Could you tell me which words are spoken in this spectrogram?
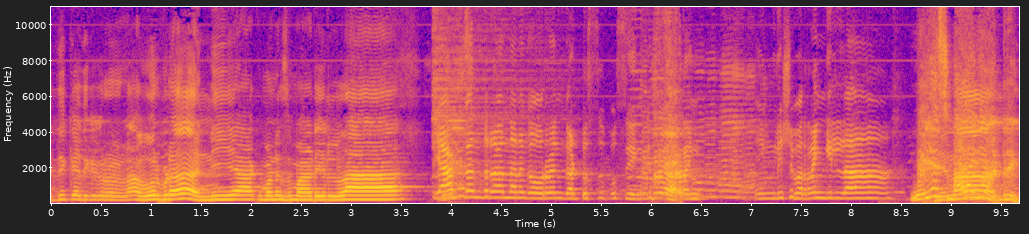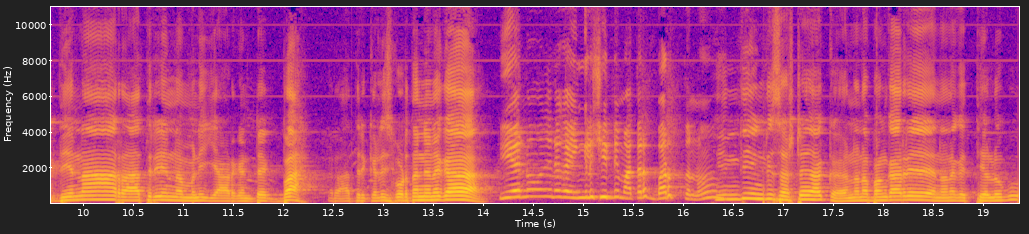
ಇದಕ್ಕೆ ಅದಕ್ಕೆ ಬರೋಲ್ಲ ನೀ ಯಾಕೆ ಮನಸ್ಸು ಮಾಡಿಲ್ಲ? ಯಾಕಂದ್ರ ನನಗೆ ಅವ್ರಂಗ ಟುಸು ಪುಸು ಇಂಗ್ಲಿಷ್ ಬರಂಗ್ ಇಂಗ್ಲಿಷ್ ಬರಂಗಿಲ್ಲ. ವಯಸ್ಸು ದಿನ ದಿನ ರಾತ್ರಿ ನಮ್ಮ ಮನೆಗೆ ಎರಡು ಗಂಟೆಗೆ ಬಾ. ರಾತ್ರಿ ಕಲಿಸಿ ಕೊಡ್ತಾನೆ ನಿನಗ. ಏನು ನಿನಗೆ ಇಂಗ್ಲಿಷ್ ಹಿಂದಿ ಮಾತಾಡಕ್ ಬರ್ತನು. ಹಿಂದಿ ಇಂಗ್ಲೀಷ್ ಅಷ್ಟೇ ಯಾಕೆ? ನನ್ನ ಬಂಗಾರಿ ನನಗೆ ತೆಲುಗು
